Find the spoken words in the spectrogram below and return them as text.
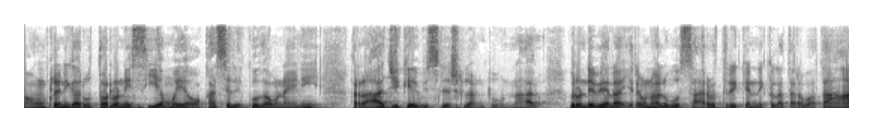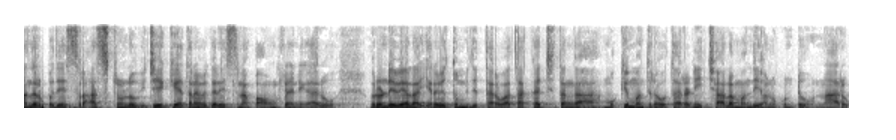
పవన్ కళ్యాణ్ గారు త్వరలోనే సీఎం అయ్యే అవకాశాలు ఎక్కువగా ఉన్నాయని రాజకీయ విశ్లేషకులు అంటూ ఉన్నారు. రెండు వేల ఇరవై నాలుగు సార్వత్రిక ఎన్నికల తర్వాత ఆంధ్రప్రదేశ్ రాష్ట్రంలో విజయకేతన విగరేసిన పవన్ కళ్యాణ్ గారు రెండు వేల ఇరవై తొమ్మిది తర్వాత ఖచ్చితంగా ముఖ్యమంత్రి అవుతారని చాలామంది అనుకుంటూ ఉన్నారు.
